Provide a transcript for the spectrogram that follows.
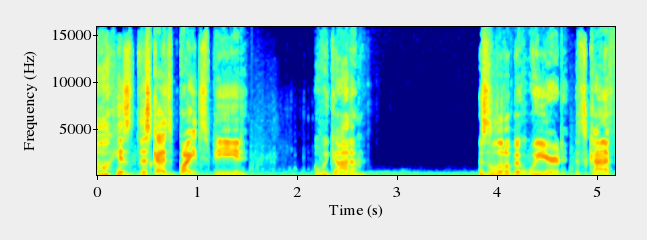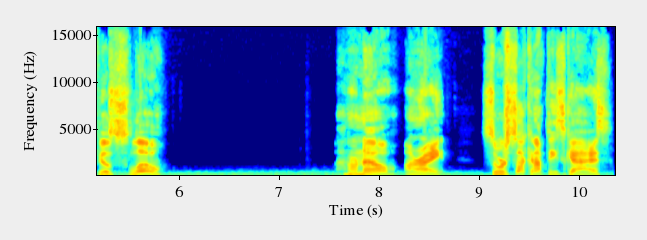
Oh, his this guy's bite speed. Oh, we got him. It's a little bit weird. It kind of feels slow. I don't know. All right. So we're sucking up these guys.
